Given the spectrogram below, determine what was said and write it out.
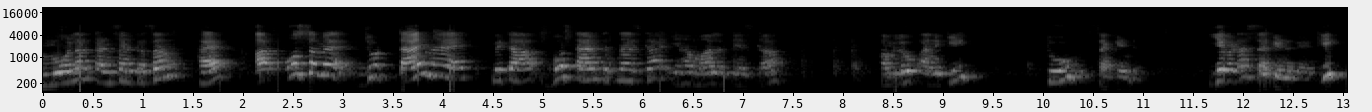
मोलर कंसंट्रेशन है और उस समय जो टाइम है, बेटा, वो टाइम कितना इसका? यहाँ मान लेते हैं इसका। हम लोग यानी कि टू सेकेंड ये बेटा सेकेंड में ठीक?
